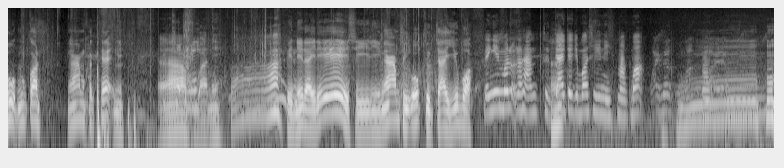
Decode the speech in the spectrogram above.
รูปนํก่อนงามคักแท้นี่อ้าวบาดนี้ว้าเป็นนี่ใดเดิสีนี่งามถึกอกถึกใจอยู่บ่ได้ยินบ่ลูกเราถามถึงใจเจะจะบ่ซีนี่มักบ่อืม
